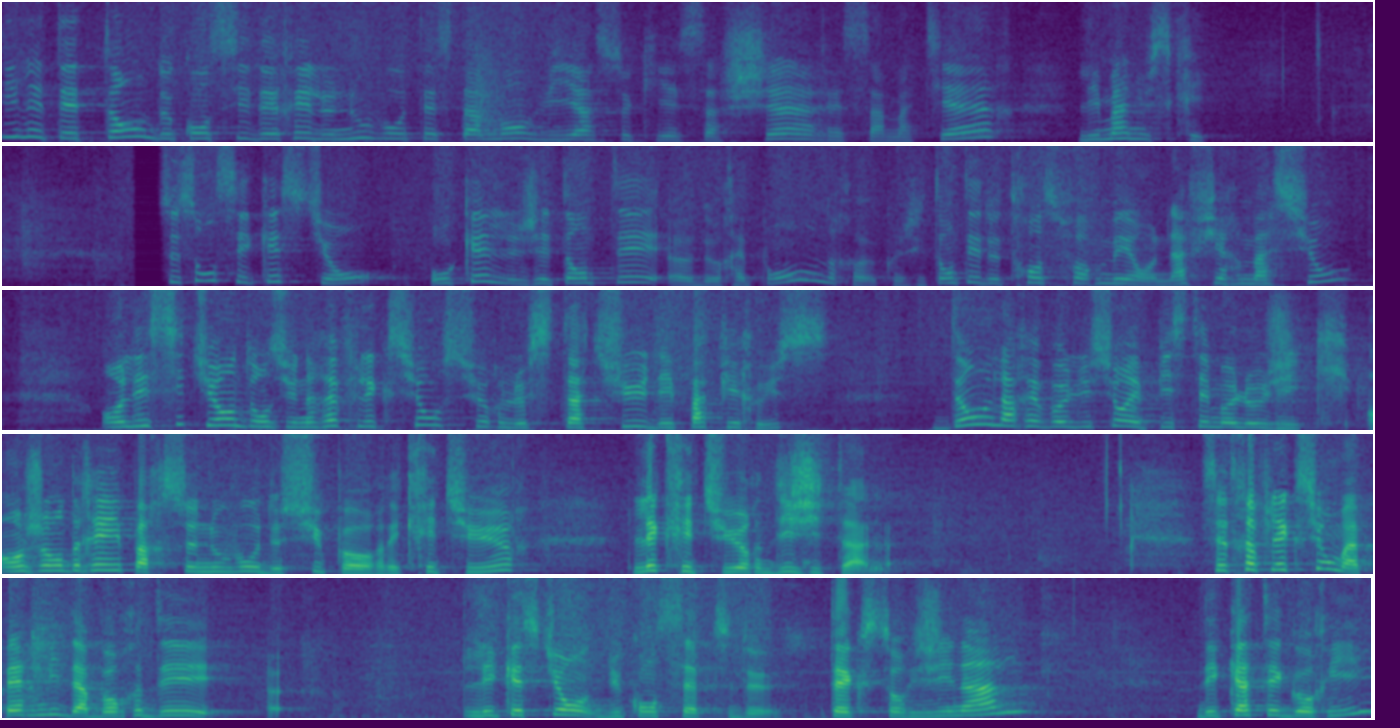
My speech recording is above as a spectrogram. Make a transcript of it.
Il était temps de considérer le Nouveau Testament via ce qui est sa chair et sa matière, les manuscrits. Ce sont ces questions auxquelles j'ai tenté euh, de répondre, que j'ai tenté de transformer en affirmation, en les situant dans une réflexion sur le statut des papyrus dans la révolution épistémologique engendrée par ce nouveau de support d'écriture, l'écriture digitale. Cette réflexion m'a permis d'aborder euh, les questions du concept de texte original, des catégories,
